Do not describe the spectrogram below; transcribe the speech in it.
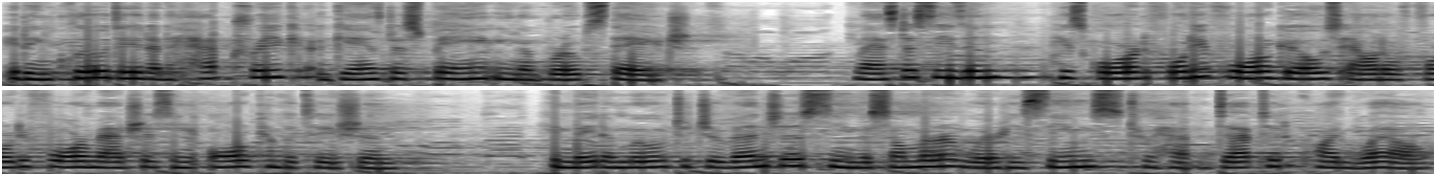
It included a hat trick against Spain in the group stage. Last season, he scored 44 goals out of 44 matches in all competition. He made a move to Juventus in the summer where he seems to have adapted quite well.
